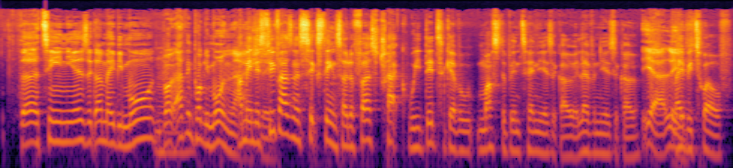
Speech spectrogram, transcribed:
thirteen years ago, maybe more. But I think probably more than that. I mean, it's 2016, so the first track we did together must have been 10 years ago, 11 years ago. Yeah, at least. Maybe 12.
